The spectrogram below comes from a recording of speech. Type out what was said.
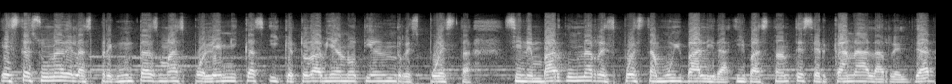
Esta es una de las preguntas más polémicas y que todavía no tienen respuesta. Sin embargo, una respuesta muy válida y bastante cercana a la realidad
